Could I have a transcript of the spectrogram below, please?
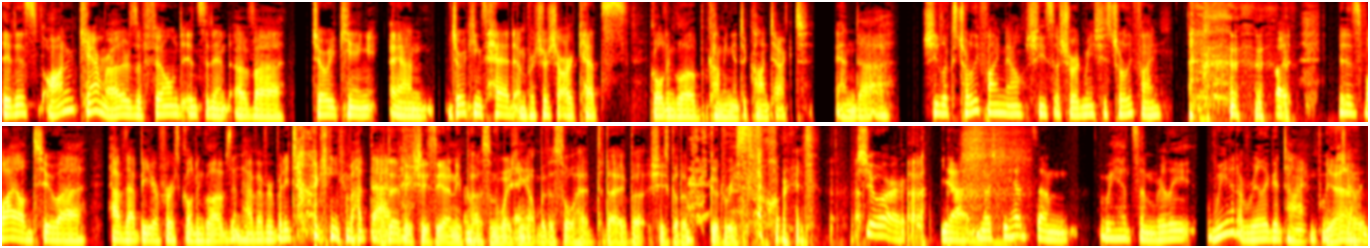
It is on camera. There's a filmed incident of uh joey king and joey king's head and patricia arquette's golden globe coming into contact. And uh she looks totally fine now. She's assured me she's totally fine. But it is wild to uh have that be your first golden globes and have everybody talking about that. I don't think she's the only person waking up with a sore head today, but she's got a good reason for it. sure. Yeah. No she had some we had some really we had a really good time with Yeah. joey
